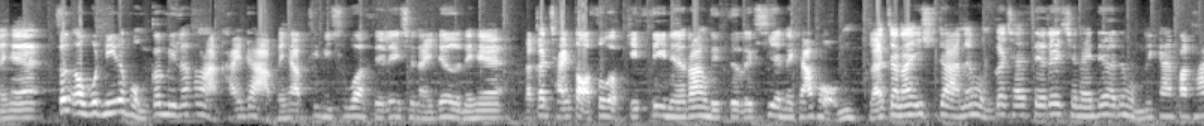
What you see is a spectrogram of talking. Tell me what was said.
นะฮะซึ่งอาวุธนี้เนี่ยผมก็มีลักษณะคล้ายดาบนะครับที่มีชื่อว่าเซเลชไนเดอร์นะฮะแล้วก็ใช้ต่อสู้กับคิกซี่ในร่างรีเซเลเชียนนะครับผมและจากนั้นอิชิดะนี่ยผมก็ใช้เซเรชไนเดอร์นี่ผมในการปะทะ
